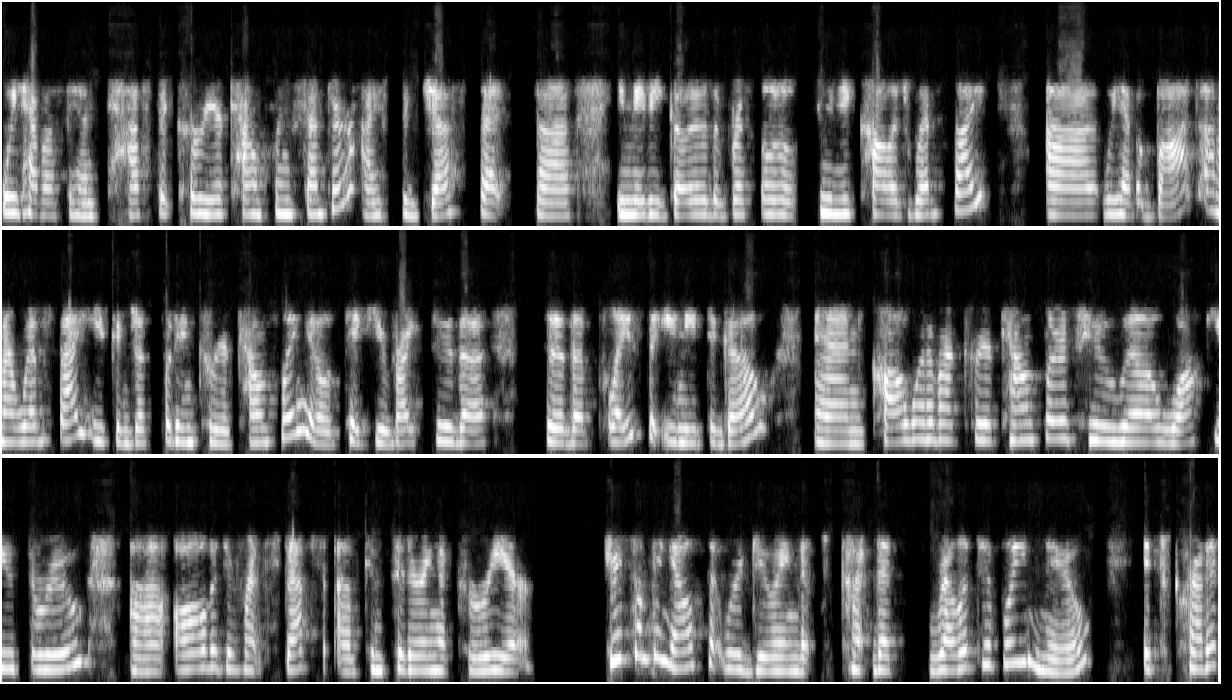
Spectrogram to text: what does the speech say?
We have a fantastic career counseling center. I suggest that uh, you maybe go to the Bristol Community College website. Uh, we have a bot on our website. You can just put in career counseling. It'll take you right to the to the place that you need to go and call one of our career counselors who will walk you through uh, all the different steps of considering a career. Here's something else that we're doing that's that's relatively new. It's credit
